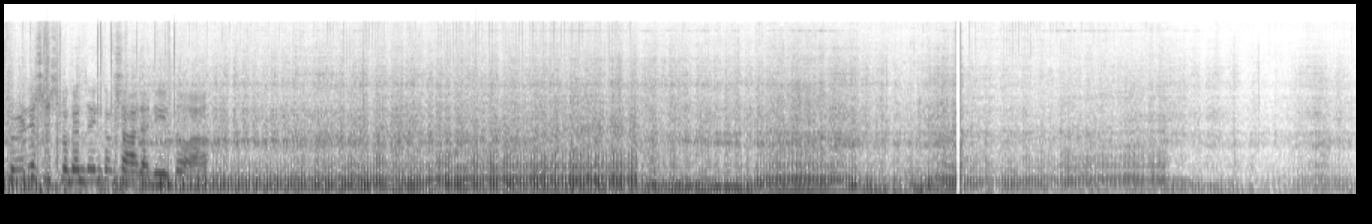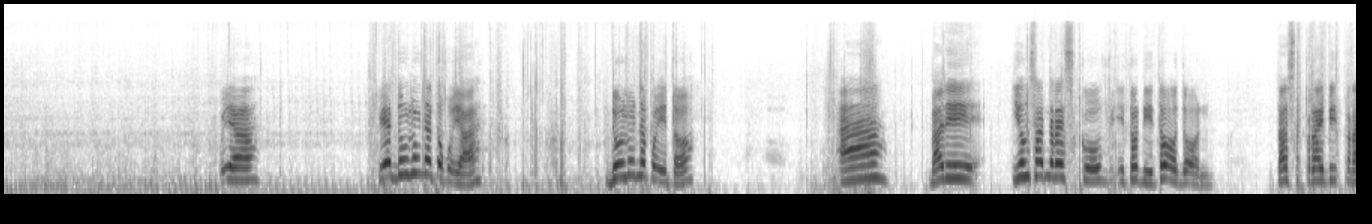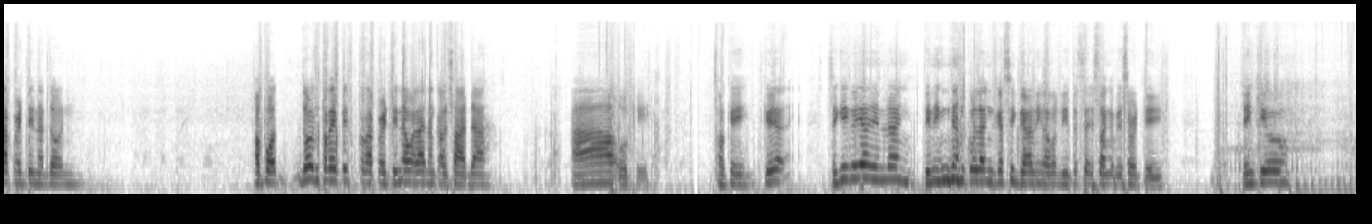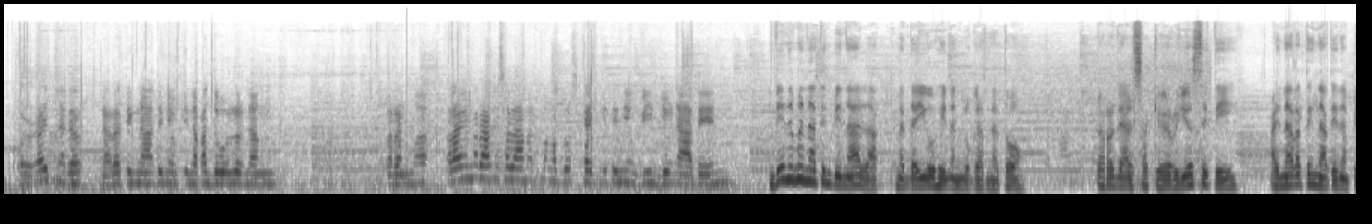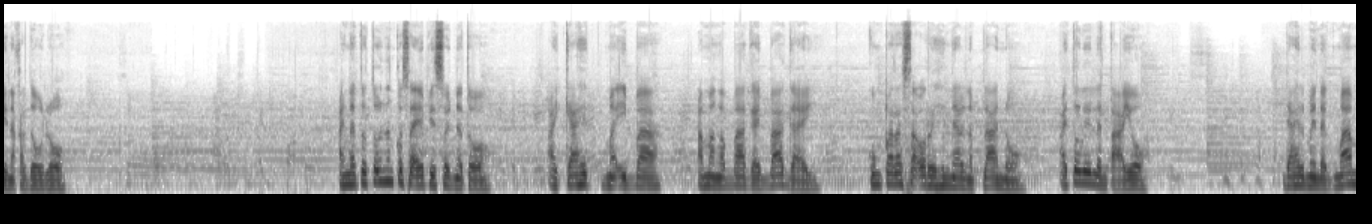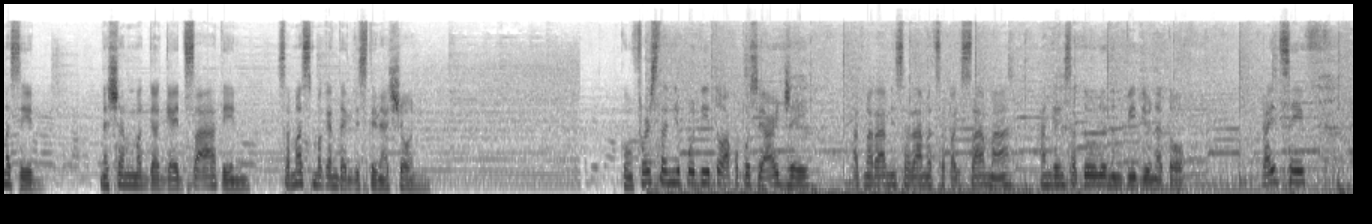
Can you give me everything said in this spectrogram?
Fairness, mas maganda yung kalsada dito ah. Kuya. Kuya, dulo na to kuya. Dulo na po ito. Ah, bali, yung Sunrise Cove, ito dito o doon? Tapos private property na doon. Opo, doon private property na wala ng kalsada. Ah, okay. Okay, kaya sige kuya, yun lang. Tiningnan ko lang kasi galing ako dito sa isang resort eh. Thank you. Alright, nar- narating natin yung pinakadulo ng parang ma- maraming maraming salamat mga bros kahit bitin yung video natin. Hindi naman natin binalak na dayuhin ang lugar na to. Pero dahil sa curiosity, ay narating natin ang pinakadulo. Ang natutunan ko sa episode na to ay kahit maiba ang mga bagay-bagay kumpara sa orihinal na plano, ay tuloy lang tayo. Dahil may nagmamasid na siyang mag-guide sa atin sa mas magandang destinasyon. Kung first time niyo po dito, ako po si RJ at maraming salamat sa pagsama hanggang sa dulo ng video na to. Ride safe!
